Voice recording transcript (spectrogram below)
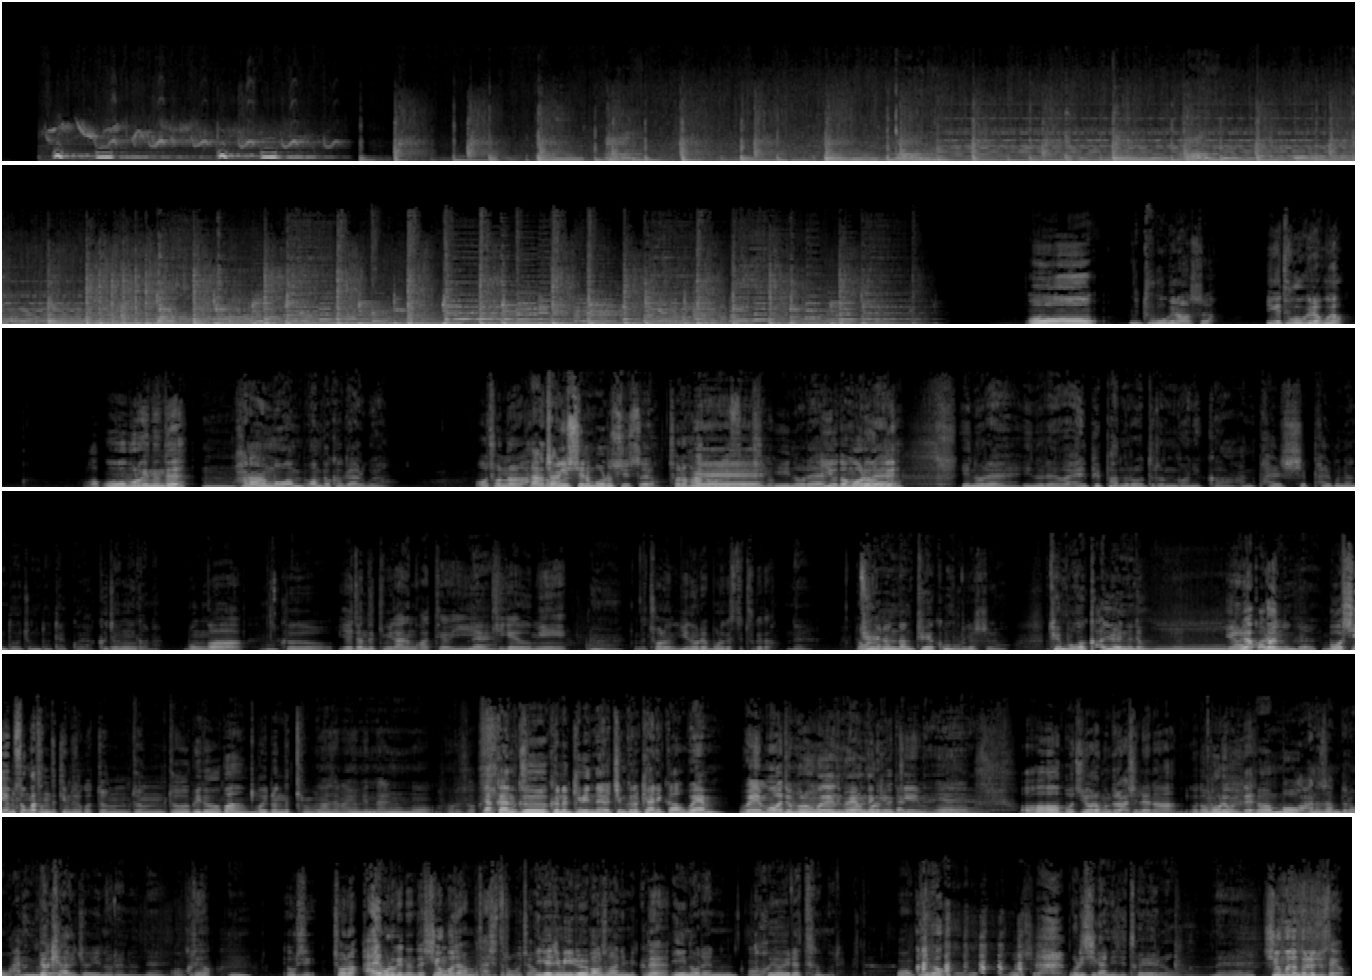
두 곡이 나왔어요? 이게 두 곡이라고요? 어. 오 모르겠는데? 음, 하나는 뭐 완, 완벽하게 알고요 어 저는 남창희. 씨는 모를 수 있어요 저는 하나도 모르겠어요, 지금. 이 노래 이거 너무 이 노래, 어려운데? 이 노래 이 노래가 LP판으로 들은 거니까 한 88, 9년도 정도 될 거야 그 전이거나 뭔가 그 예전 느낌이 나는 것 같아요. 이 네. 기계 음이. 근데 저는 이 노래 모르겠어요 두 개 다. 네. 형은- 뒤에는 난 뒤에 건 모르겠어요. 뒤에 뭐가 깔려 있는데 우 이거 깔려 약간 있는데. 뭐 CM송 같은 느낌 들고 둠둠 두비두밤 뭐 이런 느낌 나잖아요 옛날. 어 그래서 음, 약간 그그 느낌 있네요. 지금 그렇게 하니까 웸. 왜뭐 맞아 그런 음, 왜 음, 그런, 웸 그런 느낌 느낌. 나겠네, 예. 어. 어 뭐지 여러분들 아실래나? 이거 너무 어려운데. 그럼 뭐 아는 사람들은 완벽히 네. 알죠 이 노래는. 네. 어 그래요? 우리 저는 아예 모르겠는데 쉬운 버전 한번 다시 들어보죠. 이게 지금 일요일 방송 아닙니까? 네. 이 노래는 토요일에 트는 노래입니다. 어 그래요? 어, 뭐지? 우리 시간이지 토요일 오후. 네. 쉬운 버전 들려주세요.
